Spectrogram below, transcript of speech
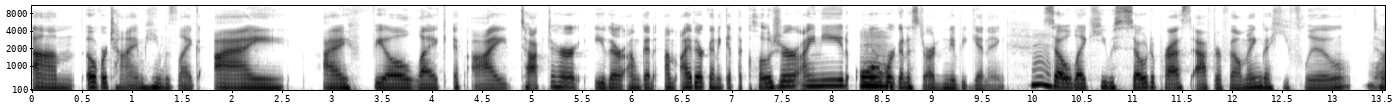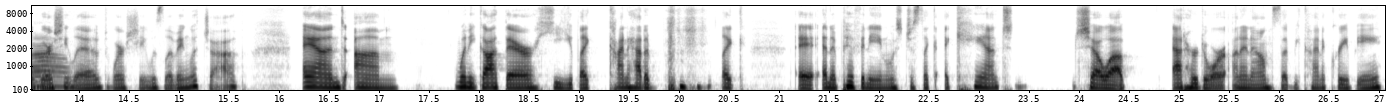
um over time he was like, I I feel like if I talk to her, either I'm gonna I'm either gonna get the closure I need or Hmm. we're gonna start a new beginning. So like he was so depressed after filming that he flew to where she lived, where she was living with Jeff. And um when he got there, he like kind of had a like a, an epiphany and was just like, I can't show up at her door unannounced. That'd be kind of creepy.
